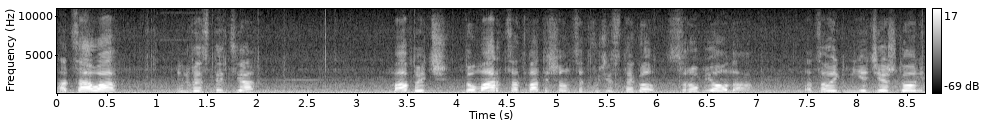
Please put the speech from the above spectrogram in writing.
a cała inwestycja ma być do marca 2020 zrobiona. Na całej gminie Dzierzgoń,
